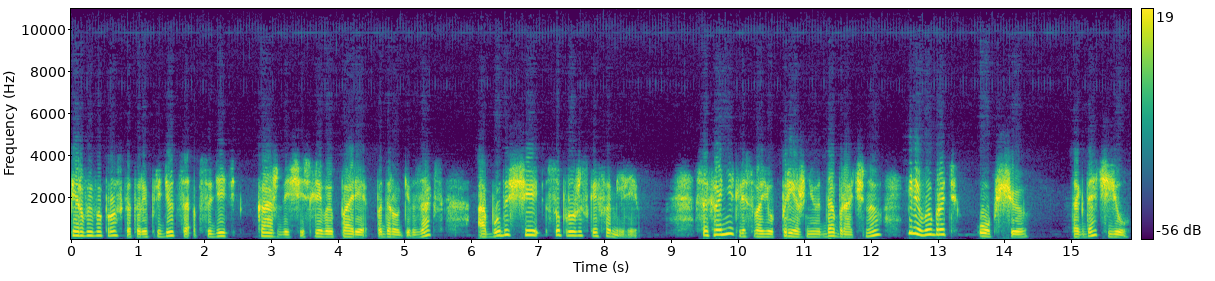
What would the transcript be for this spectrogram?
Первый вопрос, который придется обсудить каждой счастливой паре по дороге в ЗАГС о будущей супружеской фамилии. Сохранить ли свою прежнюю добрачную или выбрать общую, тогда чью?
